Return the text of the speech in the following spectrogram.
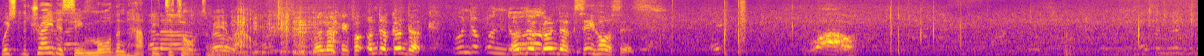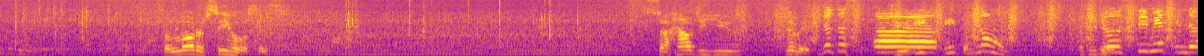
which the trader seemed more than happy to talk to me about. We're looking for unduk unduk, Unduk-unduk. unduk unduk seahorses. Wow. It's a lot of seahorses. So how do you do it? Just a, s- uh, eat- eat them? No. What do you do? You steam it in the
